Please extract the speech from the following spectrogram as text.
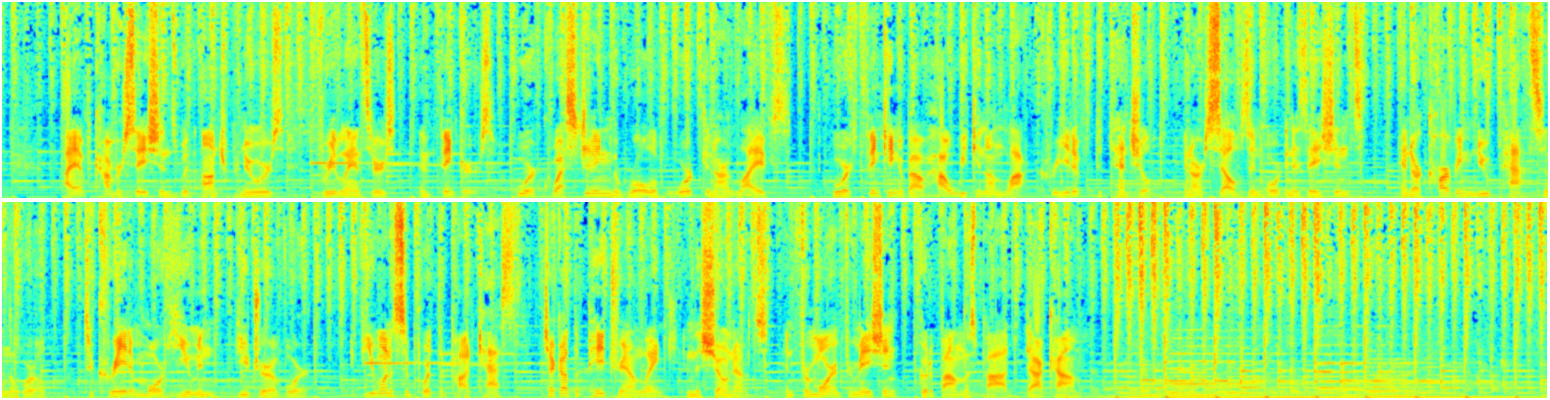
I have conversations with entrepreneurs, freelancers, and thinkers who are questioning the role of work in our lives who are thinking about how we can unlock creative potential in ourselves and organizations, and are carving new paths in the world to create a more human future of work. If you want to support the podcast, check out the Patreon link in the show notes. And for more information, go to boundlesspod.com.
